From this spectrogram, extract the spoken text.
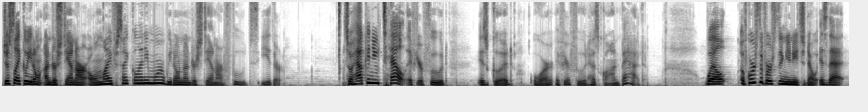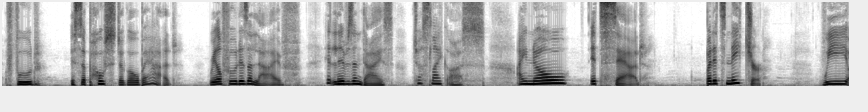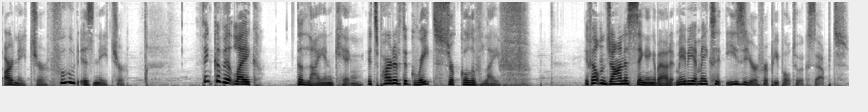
Just like we don't understand our own life cycle anymore, we don't understand our foods either. So, how can you tell if your food is good or if your food has gone bad? Well, of course, the first thing you need to know is that food is supposed to go bad. Real food is alive, it lives and dies just like us. I know it's sad, but it's nature. We are nature. Food is nature. Think of it like the Lion King. It's part of the great circle of life. If Elton John is singing about it, maybe it makes it easier for people to accept.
